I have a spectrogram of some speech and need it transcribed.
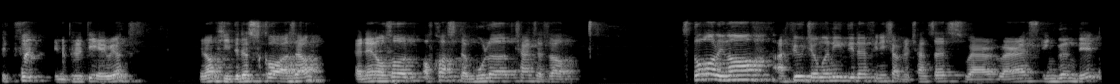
Pickford in the penalty area. You know, he didn't score as well. And then also, of course, the Muller chance as well. So all in all, I feel Germany didn't finish up the chances, where, whereas England did.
